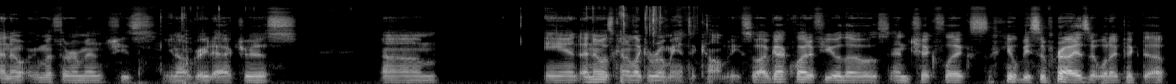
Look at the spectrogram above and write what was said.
I know Uma Thurman. She's, you know, a great actress. Um, and I know it's kind of like a romantic comedy. So I've got quite a few of those. And chick flicks, you'll be surprised at what I picked up.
